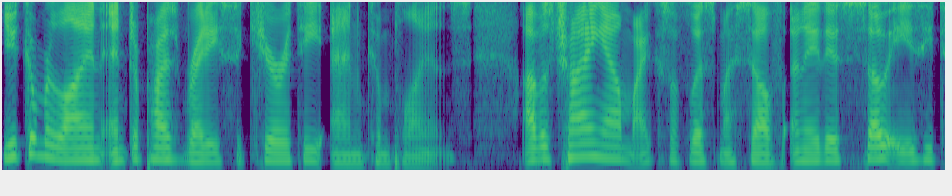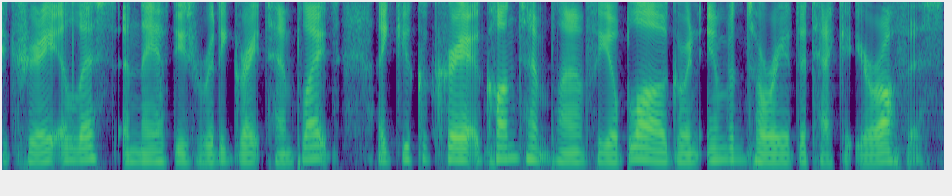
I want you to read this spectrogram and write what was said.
you can rely on enterprise ready security and compliance. I was trying out Microsoft Lists myself, and it is so easy to create a list, and they have these really great templates. Like you could create a content plan for your blog or an inventory of the tech at your office.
